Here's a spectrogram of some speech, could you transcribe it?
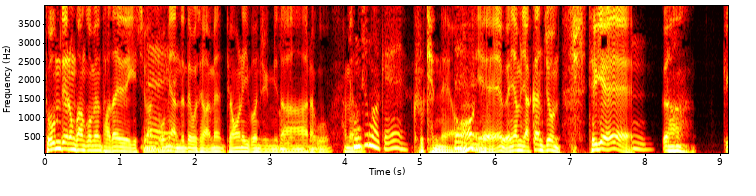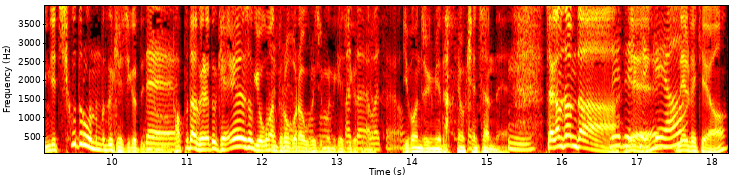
도움되는 광고면 받아야 되겠지만 네. 도움이 안 된다고 생각하면 병원에 입원 중입니다. 라고 하면. 정중하게. 그렇겠네요. 네. 예. 왜냐면 약간 좀 되게, 음. 어, 굉장히 치고 들어오는 분들 계시거든요. 네. 바쁘다 그래도 계속 요거만 맞아요. 들어보라고 그러시는 분들 계시거든요. 맞아요, 맞아요. 입원 중입니다. 이거 괜찮네. 음. 자, 감사합니다. 네, 내일 뵐게요. 내일 뵐게요.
